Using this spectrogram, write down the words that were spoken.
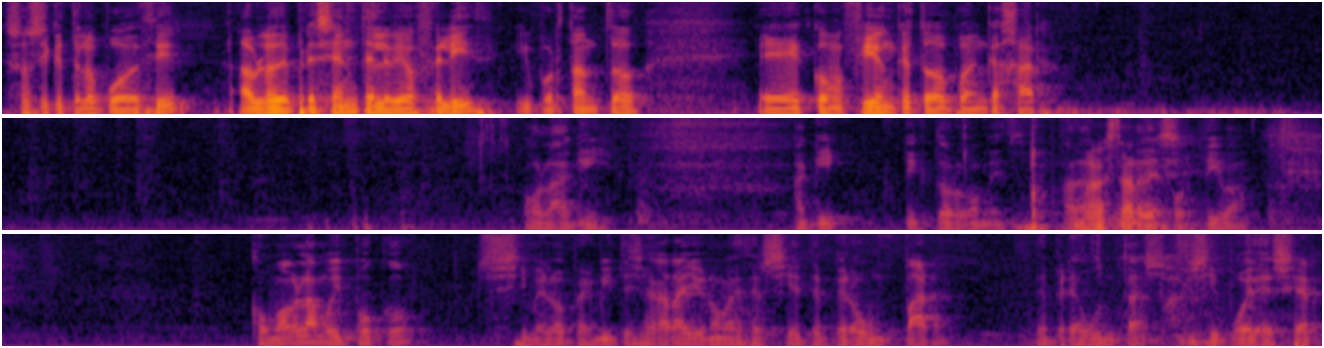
eso sí que te lo puedo decir. Hablo de presente, le veo feliz y por tanto eh, confío en que todo puede encajar. Hola, aquí. Aquí, Héctor Gómez. Buenas tardes. Deportiva. Como habla muy poco, si me lo permite llegar yo no voy a hacer siete, pero un par de preguntas, si puede ser,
